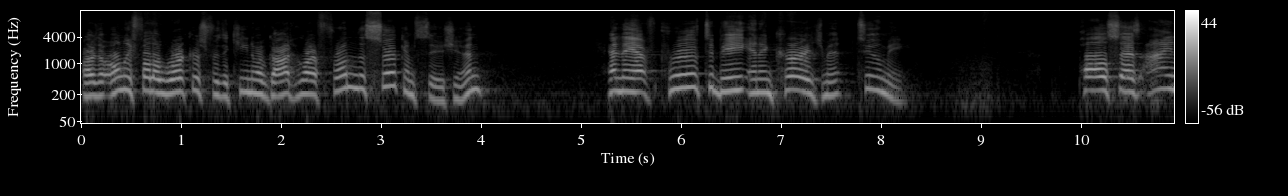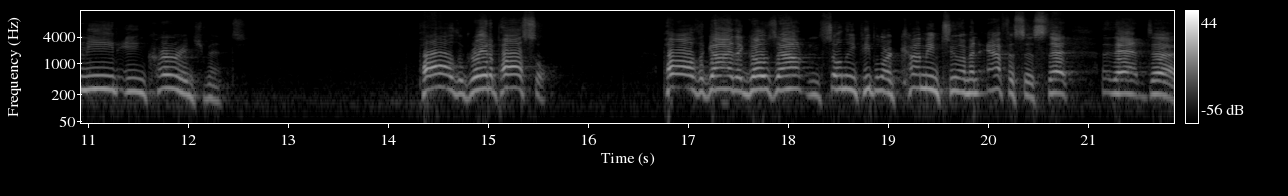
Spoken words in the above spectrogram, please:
are the only fellow workers for the kingdom of God who are from the circumcision, and they have proved to be an encouragement to me. Paul says, I need encouragement. Paul, the great apostle. Paul, the guy that goes out and so many people are coming to him in Ephesus that, that uh,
